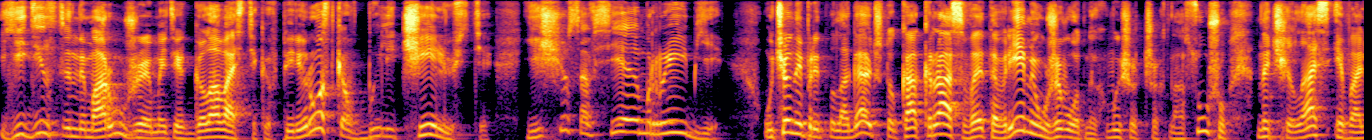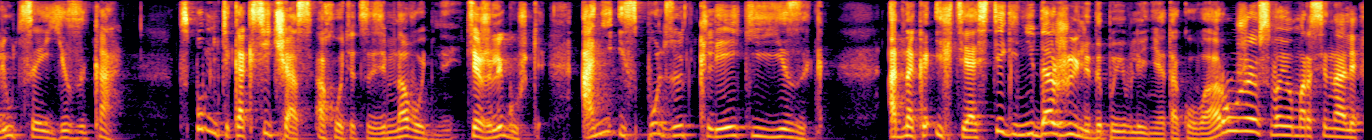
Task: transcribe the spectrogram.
Единственным оружием этих головастиков-переростков были челюсти, еще совсем рыбьи. Ученые предполагают, что как раз в это время у животных, вышедших на сушу, началась эволюция языка. Вспомните, как сейчас охотятся земноводные, те же лягушки они используют клейкий язык. Однако их теостеги не дожили до появления такого оружия в своем арсенале,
